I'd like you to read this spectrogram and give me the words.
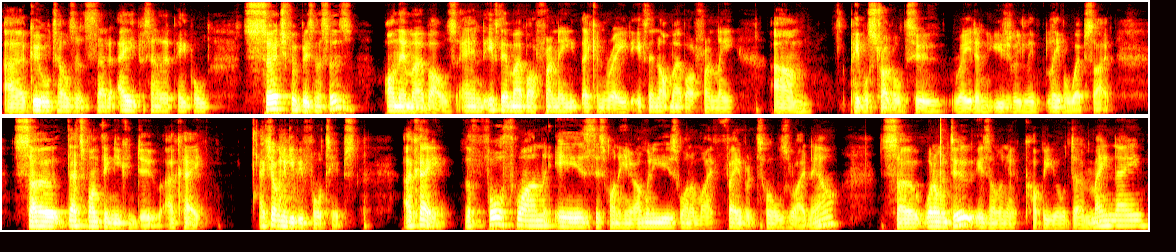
uh, Google tells us that 80% of the people search for businesses on their mobiles. And if they're mobile friendly, they can read. If they're not mobile friendly, um, people struggle to read and usually leave, leave a website. So that's one thing you can do. Okay. Actually, I'm going to give you four tips. Okay. The fourth one is this one here. I'm going to use one of my favorite tools right now. So what I'm going to do is I'm going to copy your domain name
